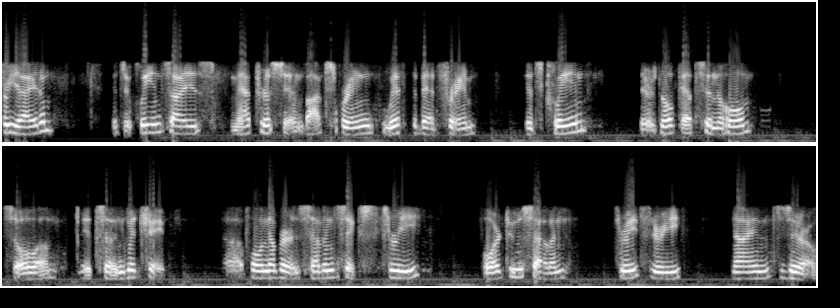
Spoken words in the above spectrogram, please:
free item. It's a queen size mattress and box spring with the bed frame. It's clean. There's no pets in the home, so um, it's in good shape. Uh, phone number is seven six three four two seven three three nine zero.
